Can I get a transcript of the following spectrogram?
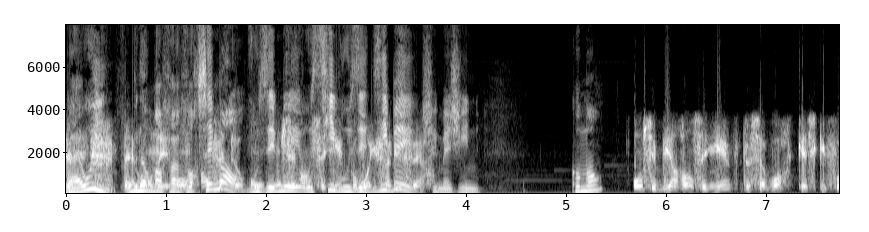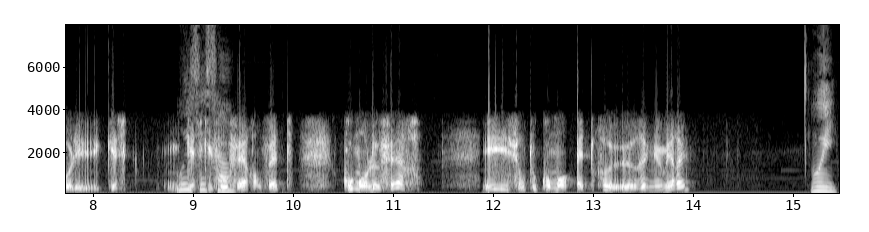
Bah oui, non, on mais enfin on- en forcément, fait, on- vous aimez aussi vous exhiber, j'imagine. Comment? On s'est bien renseigné de savoir qu'est-ce qu'il faut les, qu'est-ce, Oui, qu'est-ce c'est qu'il ça. faut faire en fait, comment le faire et surtout comment être euh, rémunéré. Oui.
